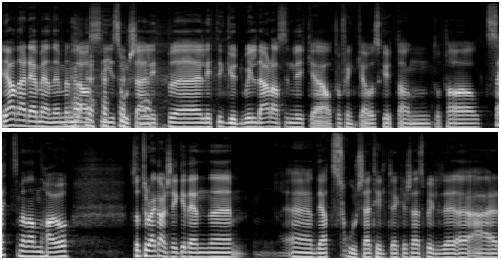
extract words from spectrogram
Ja, det er det jeg mener, men la oss gi Solskjær litt, eh, litt goodwill der, da, siden vi ikke er altfor flinke av å skryte av han totalt sett. Men han har jo Så tror jeg kanskje ikke den eh, eh, Det at Solskjær tiltrekker seg spillere, eh, er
